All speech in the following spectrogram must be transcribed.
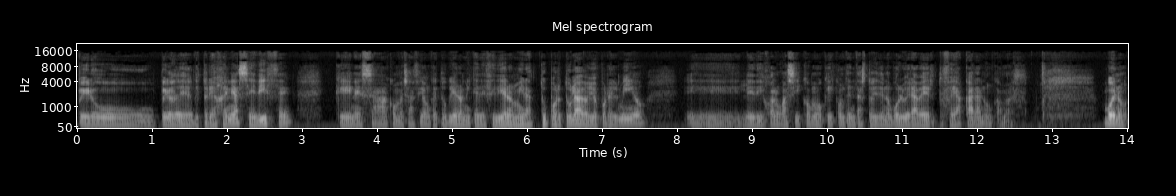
Pero, pero de Victoria Eugenia se dice que en esa conversación que tuvieron y que decidieron, mira, tú por tu lado, yo por el mío, eh, le dijo algo así como que contenta estoy de no volver a ver tu fea cara nunca más. Bueno,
